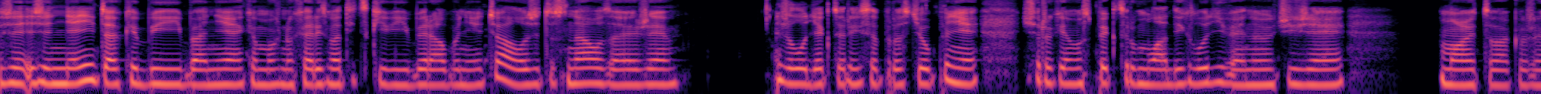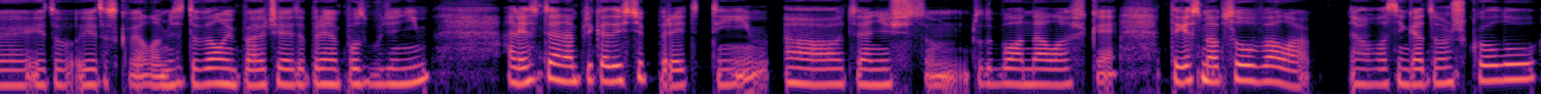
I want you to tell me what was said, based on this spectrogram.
že, že není to keby iba nejaký možno charizmatický výber alebo niečo, ale že to sú naozaj, že že ľudia, ktorí sa proste úplne širokému spektru mladých ľudí venujú, čiže No je to akože, je to, je to skvelé, mne sa to veľmi páči, je to pre mňa pozbudením. Ale ja som teda napríklad ešte predtým, uh, teda než som tu bola na Laške, tak ja som absolvovala vlastne Gadzon školu,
